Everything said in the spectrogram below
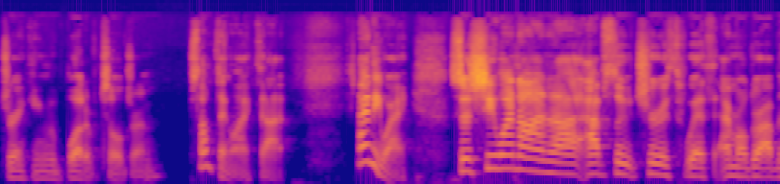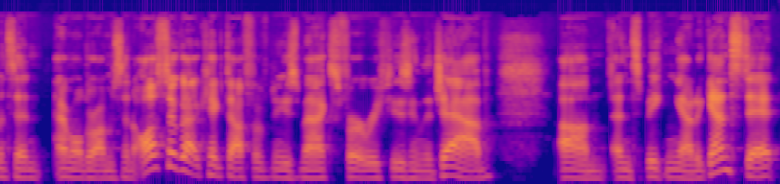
drinking the blood of children, something like that. Anyway, so she went on uh, Absolute Truth with Emerald Robinson. Emerald Robinson also got kicked off of Newsmax for refusing the jab um, and speaking out against it.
